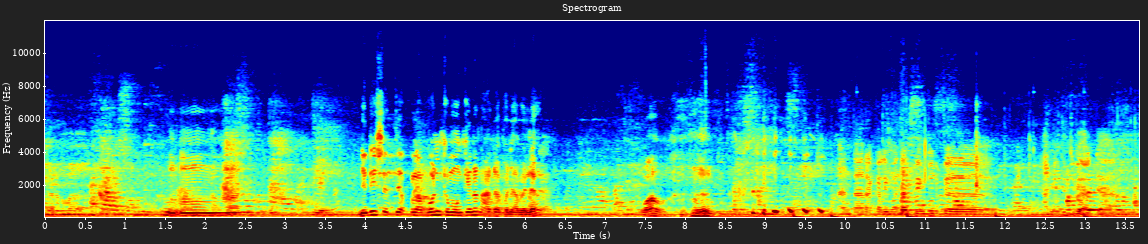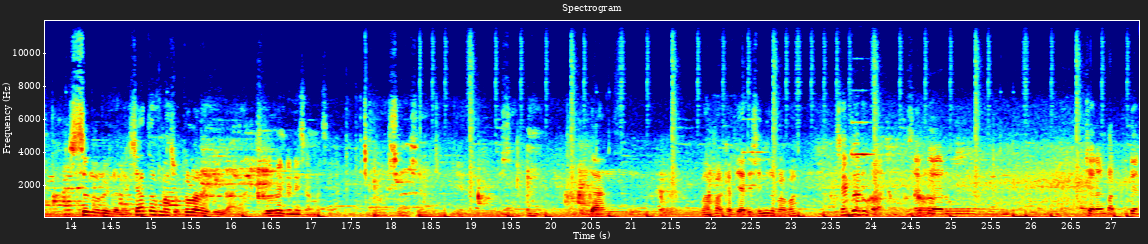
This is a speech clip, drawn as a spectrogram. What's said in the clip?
Dharma Mm-mm. apa gitu. Oke. Jadi setiap pelabuhan kemungkinan ada punya beliau. Ada. Wow. antara Kalimantan Timur ke itu juga ada Seluruh Indonesia atau masuk ke luar negeri enggak? seluruh Indonesia mas ya Indonesia. Iya. Dan Bapak kerja di sini berapa? saya baru pak saya baru jalan 4 bulan.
